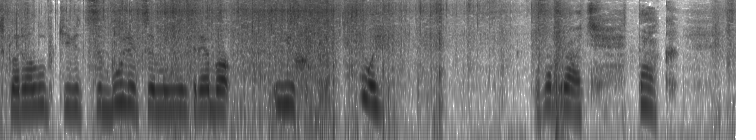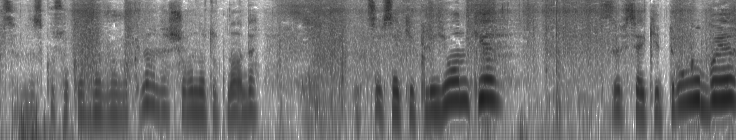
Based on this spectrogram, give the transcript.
Шкарлупки від цибулі, це мені треба їх. Ой. Забрати. Так. Це у нас кусок агроволокна. На що воно тут треба? Це всякі клейонки. Це всякі труби.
